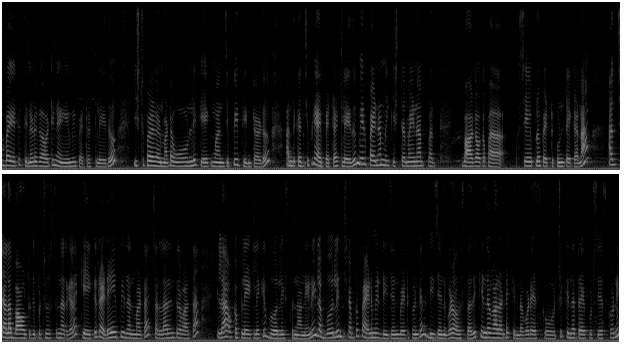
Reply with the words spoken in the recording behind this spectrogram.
అబ్బాయి అయితే తినడు కాబట్టి నేను ఏమీ పెట్టట్లేదు. ఇష్టపడాను అనమాట ఓన్లీ కేక్ అని చెప్పి తింటాడు. అందుకని చెప్పి నేను అవి పెట్టట్లేదు. మీరు పైన మీకు ఇష్టమైన బాగా ఒక ప షేప్లో పెట్టుకుంటే కన్నా అది చాలా బాగుంటుంది. ఇప్పుడు చూస్తున్నారు కదా కేక్ రెడీ అయిపోయింది అనమాట చల్లారిన తర్వాత ఇలా ఒక ప్లేట్లోకి బోర్లిస్తున్నాను నేను. ఇలా బోర్లించినప్పుడు పైన మీరు డిజైన్ పెట్టుకుంటే డిజైన్ కూడా వస్తుంది. కింద కావాలంటే కింద కూడా వేసుకోవచ్చు. కింద డ్రై ఫ్రూట్స్ వేసుకొని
